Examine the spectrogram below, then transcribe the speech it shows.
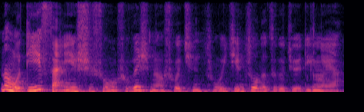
那我第一反应是说，我说为什么要说清楚？我已经做了这个决定了呀。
